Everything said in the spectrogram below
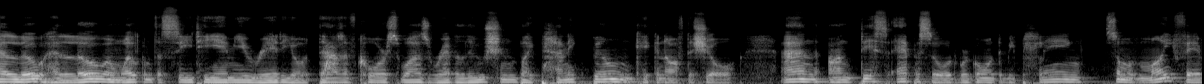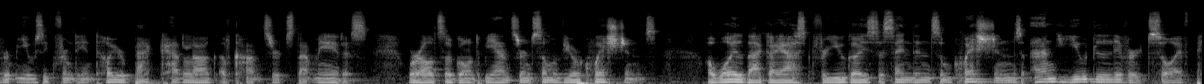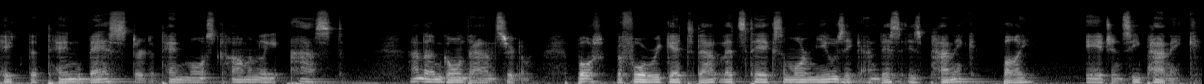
Hello, hello, and welcome to CTMU Radio. That, of course, was Revolution by Panic Boom kicking off the show. And on this episode, we're going to be playing some of my favourite music from the entire back catalogue of concerts that made us. We're also going to be answering some of your questions. A while back, I asked for you guys to send in some questions, and you delivered, so I've picked the 10 best or the 10 most commonly asked and I'm going to answer them. But before we get to that, let's take some more music, and this is Panic by Agency Panic.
